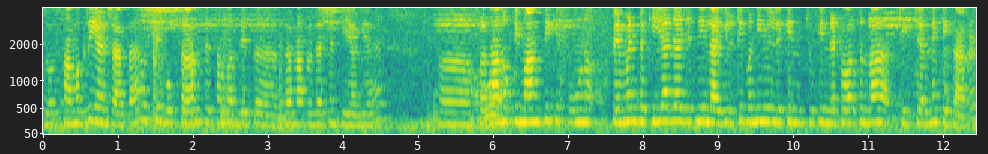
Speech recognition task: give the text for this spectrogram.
जो सामग्री अंश आता है, उसके भुगतान से संबंधित धरना प्रदर्शन किया गया है। प्रधानों की मांग थी कि पूर्ण पेमेंट किया जाए, जितनी लाइबिलिटी बनी हुई, लेकिन चूँकि नेटवर्क न ठीक चलने के कारण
